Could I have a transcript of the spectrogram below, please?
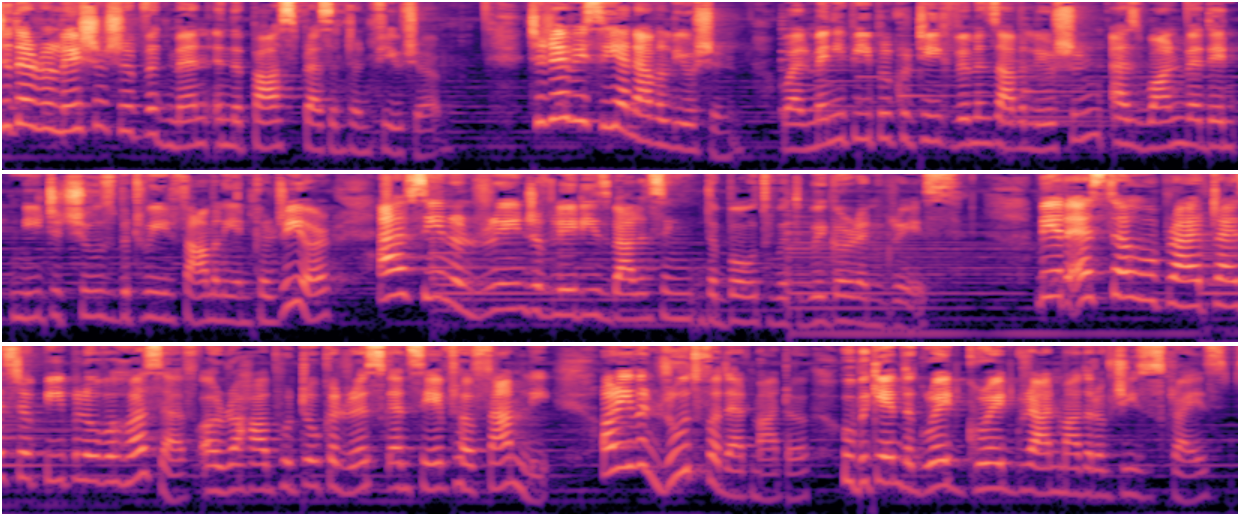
to their relationship with men in the past, present, and future. Today we see an evolution. While many people critique women's evolution as one where they need to choose between family and career, I have seen a range of ladies balancing the both with vigor and grace. Be it Esther who prioritized her people over herself, or Rahab who took a risk and saved her family, or even Ruth for that matter, who became the great great grandmother of Jesus Christ.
